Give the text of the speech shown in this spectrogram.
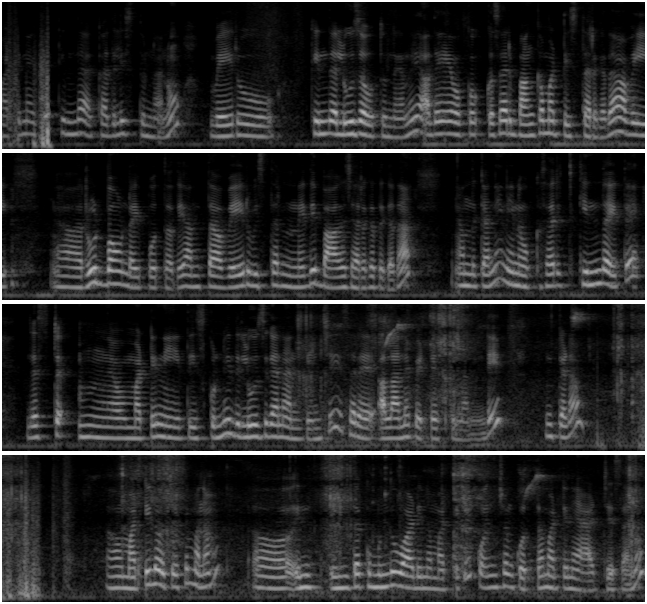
మట్టిని అయితే కింద కదిలిస్తున్నాను. వేరు కింద లూజ్ అవుతుంది కానీ అదే ఒక్కొక్కసారి బంక మట్టి ఇస్తారు కదా అవి రూట్ బౌండ్ అయిపోతుంది. అంత వేరు విస్తరణ అనేది బాగా జరగదు కదా. అందుకని నేను ఒకసారి కింద అయితే జస్ట్ మట్టిని తీసుకుని ఇది లూజ్గానే అనిపించి సరే అలానే పెట్టేసుకున్నానండి. ఇక్కడ మట్టిలో వచ్చేసి మనం ఇన్- ఇంతకు ముందు వాడిన మట్టికి కొంచెం కొత్త మట్టిని యాడ్ చేశాను.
